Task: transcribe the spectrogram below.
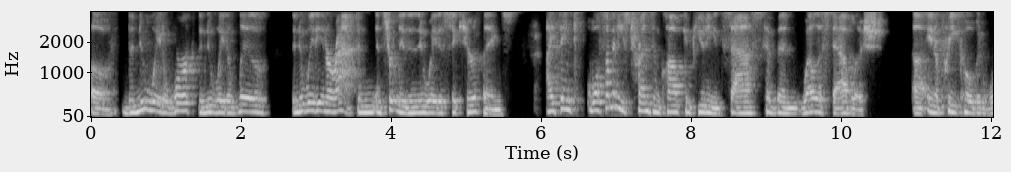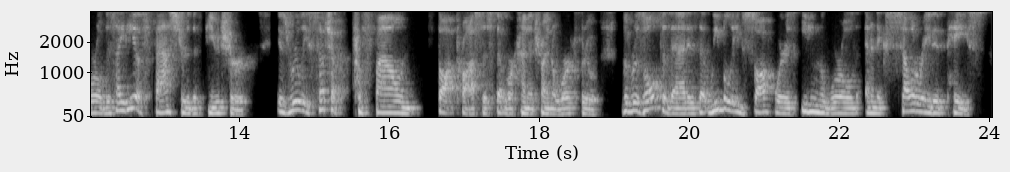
of the new way to work, the new way to live, the new way to interact, and, and certainly the new way to secure things. I think while some of these trends in cloud computing and SaaS have been well established uh, in a pre COVID world, this idea of faster to the future is really such a profound thought process that we're kind of trying to work through. The result of that is that we believe software is eating the world at an accelerated pace,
